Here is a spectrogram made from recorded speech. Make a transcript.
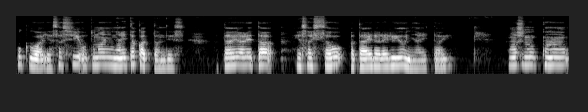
僕は優しい大人になりたかったんです。与えられた優しさを与えられるようになりたい。私もこの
